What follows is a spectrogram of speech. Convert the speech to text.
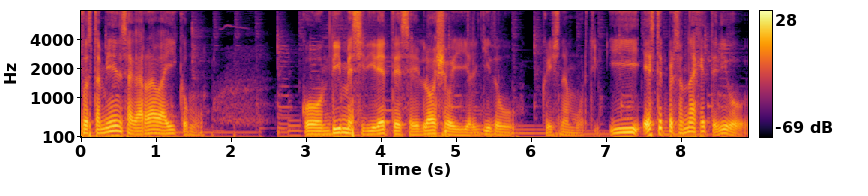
Pues también se agarraba ahí como con dimes y diretes el Osho y el Jiddu Krishnamurti. Y este personaje, te digo,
